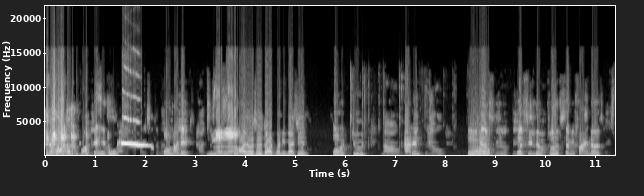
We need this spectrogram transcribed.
The hottest one. Yes. Ooh. Paris Saint-Germain Oh my be days. Manchester Ooh la la. City. Bayern versus Dortmund, imagine. Oh, dude. Now, Aaron? to know Chelsea, winner of the, Chelsea, uh, Liverpool, semi-finals,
